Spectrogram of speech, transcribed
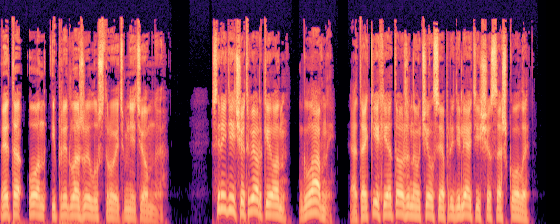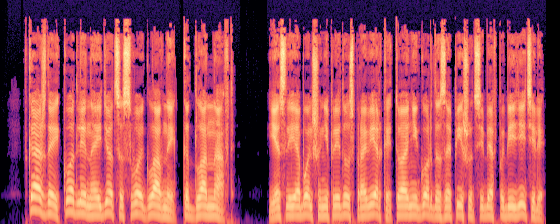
это он и предложил устроить мне темную. Среди четверки он главный, а таких я тоже научился определять еще со школы. В каждой кодле найдется свой главный кадланавт. Если я больше не приду с проверкой, то они гордо запишут себя в победители,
